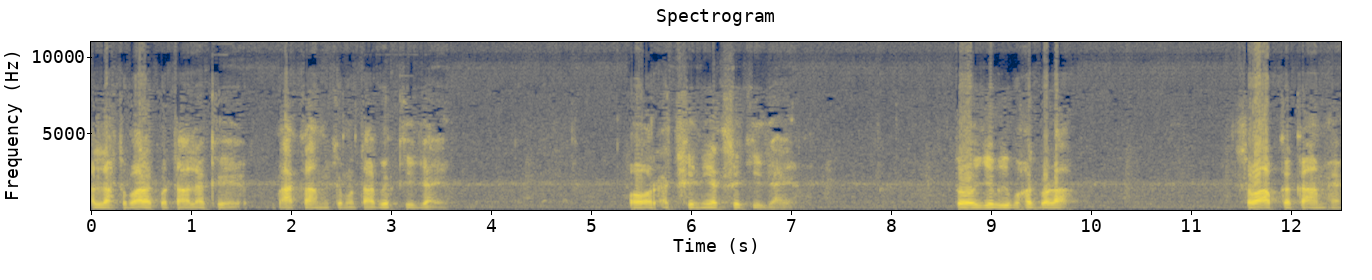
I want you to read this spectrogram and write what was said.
अल्लाह तबारक व ताली के आकाम के मुताबिक की जाए और अच्छी नीयत से की जाए। तो ये भी बहुत बड़ा सवाब का काम है।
